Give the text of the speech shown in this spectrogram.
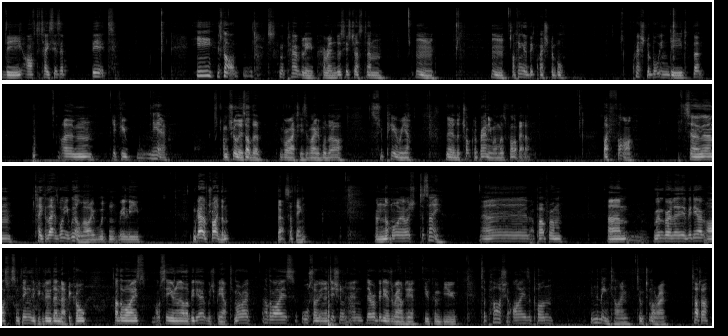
The aftertaste is a bit Eh, it's not it's terribly horrendous. It's just um, hmm, hmm. I think it's a bit questionable. Questionable indeed, but um, if you, yeah, I'm sure there's other varieties available that are superior. The the chocolate brownie one was far better, by far. So um, take of that as what you will. I wouldn't really. I'm glad I've tried them that's a thing. And not more I wish to say. Uh, apart from, um, remember the video, ask for some things, if you could do them that'd be cool. Otherwise, I'll see you in another video, which will be out tomorrow. Otherwise, also in addition, and there are videos around here you can view to pass your eyes upon in the meantime, till tomorrow. Ta-ta!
